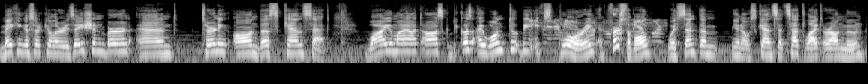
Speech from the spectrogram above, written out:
making a circularization burn and turning on the ScanSat. Why you might ask? Because I want to be exploring and first of all we sent them, you know, ScanSat satellite around Mun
